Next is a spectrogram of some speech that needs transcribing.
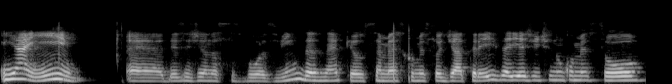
E aí, é, desejando essas boas-vindas, né? Porque o semestre começou dia 3, aí a gente não começou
